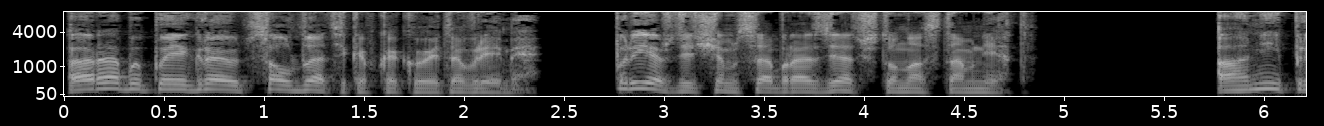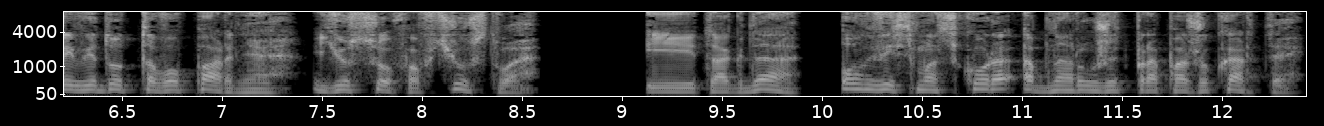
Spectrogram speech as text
Арабы поиграют солдатиков какое-то время, прежде чем сообразят, что нас там нет. Они приведут того парня, Юсуфа, в чувство, и тогда он весьма скоро обнаружит пропажу карты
